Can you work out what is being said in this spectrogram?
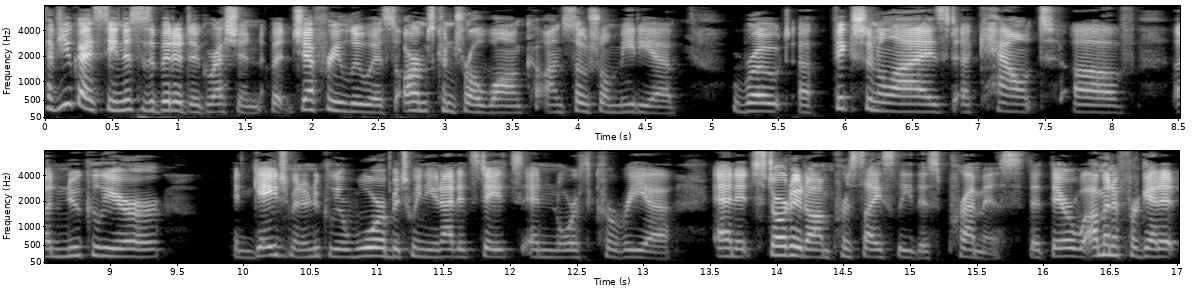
have you guys seen this is a bit of digression, but Jeffrey Lewis, arms control wonk on social media, wrote a fictionalized account of a nuclear engagement, a nuclear war between the United States and North Korea. And it started on precisely this premise that there, I'm going to forget it,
